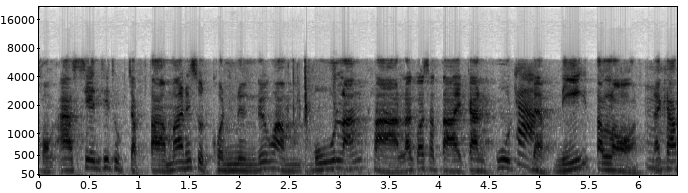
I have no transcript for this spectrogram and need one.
ของอาเซียนที่ถูกจับตามากที่สุดคนหนึ่งด้วยความบู๊ล้างผลาญแล้วก็สไตล์การพูดค่ะแบบนี้ตลอดอืมนะครับ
